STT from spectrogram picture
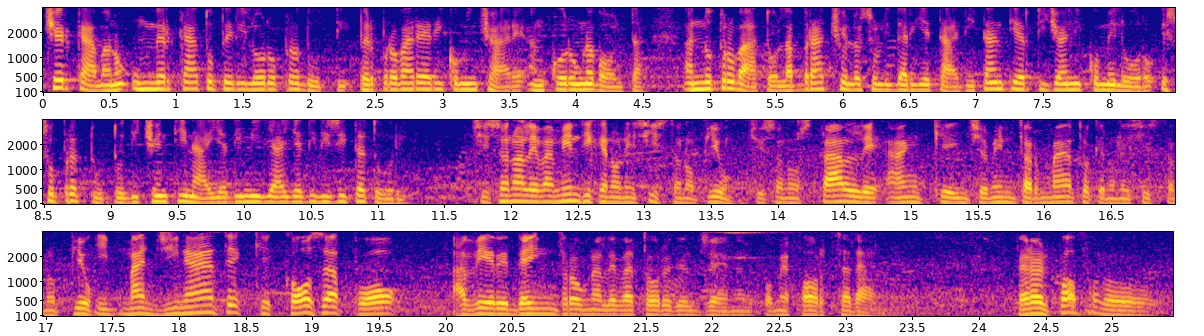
Cercavano un mercato per i loro prodotti, per provare a ricominciare ancora una volta. Hanno trovato l'abbraccio e la solidarietà di tanti artigiani come loro e soprattutto di centinaia di migliaia di visitatori. Ci sono allevamenti che non esistono più, ci sono stalle anche in cemento armato che non esistono più. Immaginate che cosa può avere dentro un allevatore del genere come forza d'animo. Però il popolo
